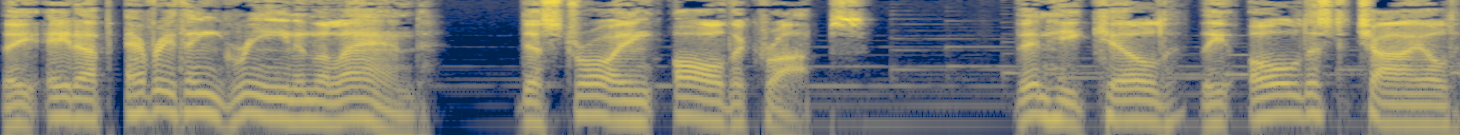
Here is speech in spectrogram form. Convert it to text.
They ate up everything green in the land, destroying all the crops. Then he killed the oldest child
